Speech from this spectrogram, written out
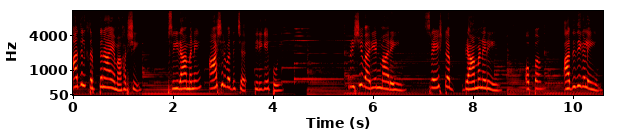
അതിൽ തൃപ്തനായ മഹർഷി ശ്രീരാമനെ ആശീർവദിച്ച് തിരികെ പോയി. ഋഷിവര്യന്മാരെയും ശ്രേഷ്ഠ ബ്രാഹ്മണരെയും ഒപ്പം അതിഥികളെയും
